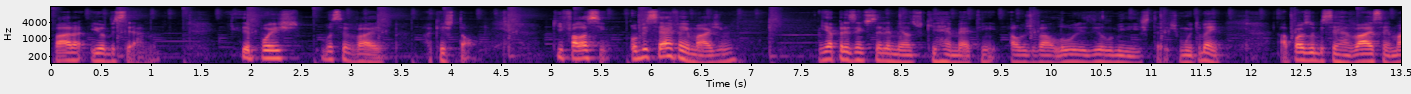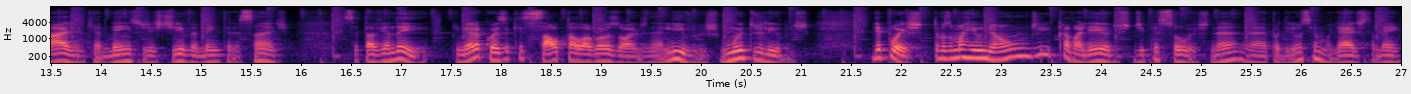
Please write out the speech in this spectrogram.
para e observa. E depois você vai a questão, que fala assim: observe a imagem e apresente os elementos que remetem aos valores iluministas. Muito bem. Após observar essa imagem, que é bem sugestiva, bem interessante, você está vendo aí. Primeira coisa que salta logo aos olhos, né? Livros, muitos livros. Depois, temos uma reunião de cavalheiros, de pessoas, né? É, poderiam ser mulheres também.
